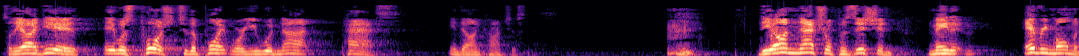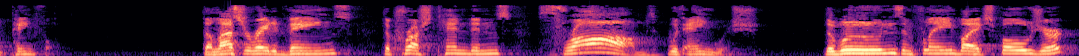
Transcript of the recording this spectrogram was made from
So the idea is it was pushed to the point where you would not pass into unconsciousness. the unnatural position made it every moment painful. The lacerated veins, the crushed tendons throbbed with anguish. The wounds inflamed by exposure,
